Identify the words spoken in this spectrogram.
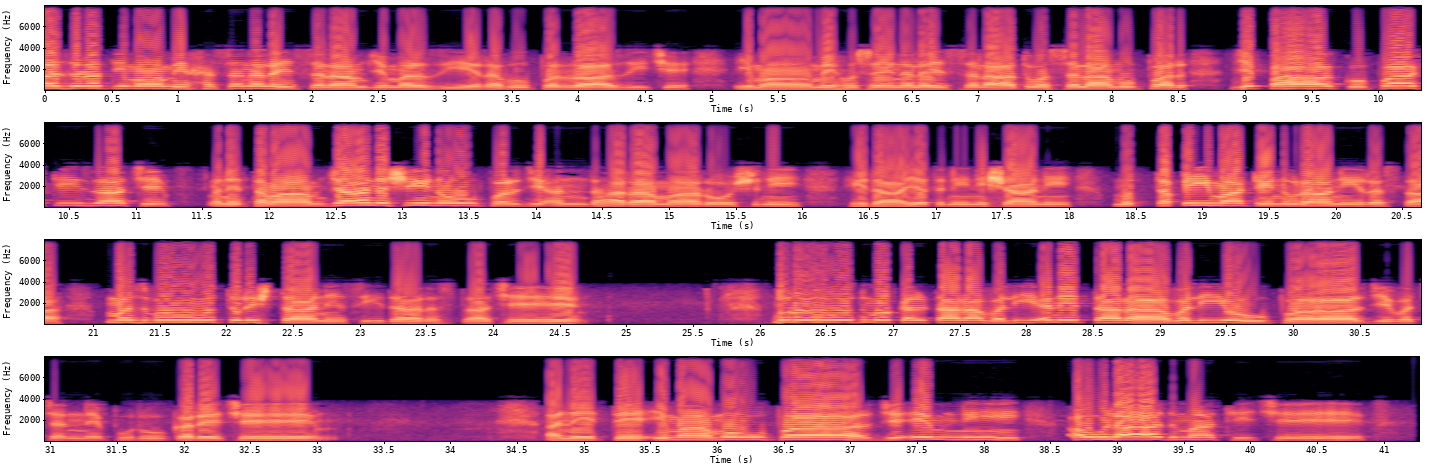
حضرت امام حسن علیہ السلام جے مرضی رب پر راضی چھے، امام حسین علیہ السلام پر جے پاک و پاکیزہ چھے۔ અને તમામ જાનશીનો ઉપર જે અંધારામાં રોશની, હિદાયતની નિશાની, મુત્તકી માટે નુરાની રસ્તા, મજબૂત રિશ્તાને સીધા રસ્તા છે. દુરૂદ મોકલ તારા વલી અને તારા વલીઓ ઉપર જે વચનને પૂરું કરે છે. અને તે ઇમામો ઉપર જે એમની ઔલાદમાંથી છે.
